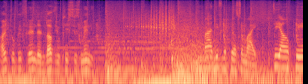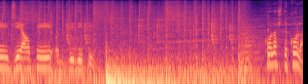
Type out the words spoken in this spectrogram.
I to be friend and love you kisses many. מה עדיף לפרסומאי? TRP, GRP או DDT? קולה שתי קולה.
